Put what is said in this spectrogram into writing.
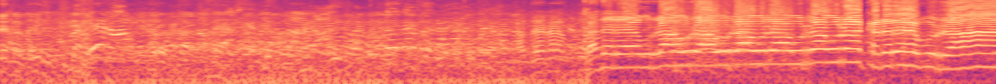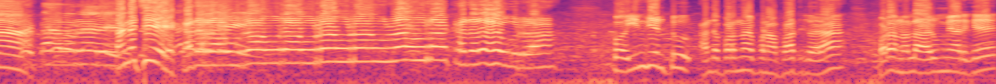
எப்படி கதற உரா உரா உரா உரா உரா உரா கதற உரா தங்கச்சி கதற உரா உரா உரா உரா உரா உரா கதற உரா இப்போ இந்தியன் டூ அந்த படம் தான் இப்போ நான் பார்த்துட்டு வரேன். படம் நல்லா அருமையாக இருக்குது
